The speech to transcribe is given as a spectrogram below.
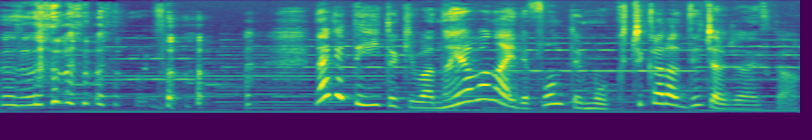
そうそうそう。そう投げていい時は悩まないでポンってもう口から出ちゃうじゃないですか。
